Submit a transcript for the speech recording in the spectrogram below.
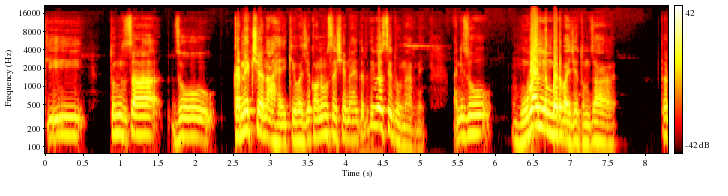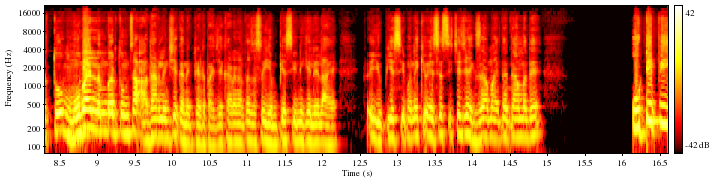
की तुमचा जो कनेक्शन आहे किंवा जे कॉन्व्हर्सेशन आहे तर ते व्यवस्थित होणार नाही. आणि जो मोबाईल नंबर पाहिजे तुमचा तर तो मोबाईल नंबर तुमचा आधार लिंकशी कनेक्टेड पाहिजे. कारण आता जसं एम पी एस सीने केलेलं आहे किंवा यू पी एस सी म्हणा किंवा एस एस सीचे जे एक्झाम आहे तर त्यामध्ये ओ टी पी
